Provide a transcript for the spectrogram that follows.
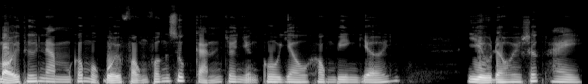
Mỗi thứ năm có một buổi phỏng vấn xuất cảnh cho những cô dâu không biên giới. Nhiều đôi rất hay,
